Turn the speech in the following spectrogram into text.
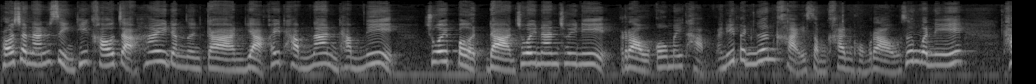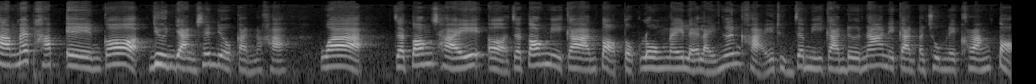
เพราะฉะนั้นสิ่งที่เขาจะให้ดำเนินการอยากให้ทำนั่นทำนี่ช่วยเปิดด่านช่วยนั่นช่วยนี่เราก็ไม่ทำอันนี้เป็นเงื่อนไขสำคัญของเรา ซึ่งวันนี้ทางแม่ทัพเองก็ยืนยันเช่นเดียวกันนะคะ ว่า จะต้องใช้เอ่อจะต้องมีการตอบตกลงในหลาย ๆ เงื่อนไข ถึงจะมีการเดินหน้าในการประชุมในครั้งต่อ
